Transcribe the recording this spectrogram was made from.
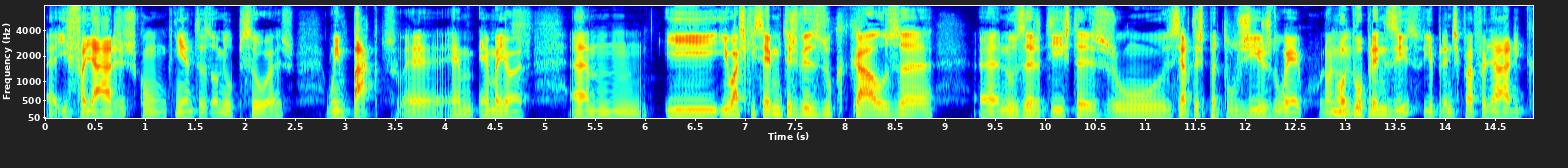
Eh, E falhares com 500 ou 1000 pessoas, o impacto é, é, é maior. Um, e eu acho que isso é muitas vezes o que causa uh, nos artistas um, certas patologias do ego, é? Hum. Ou tu aprendes isso e aprendes que vai falhar e que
